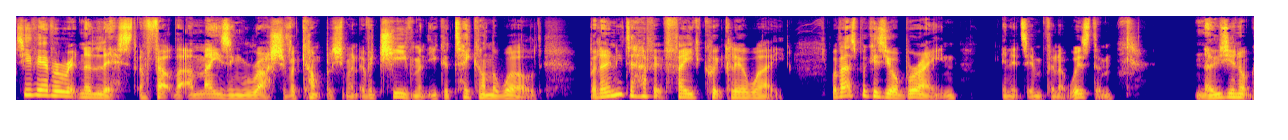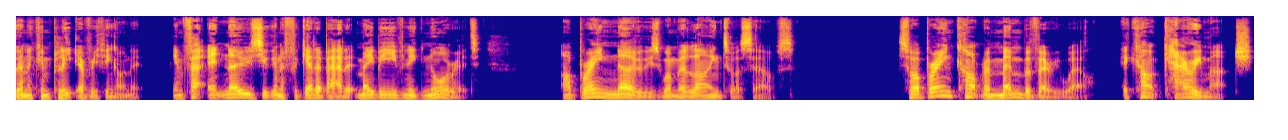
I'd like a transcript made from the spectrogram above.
See, have you ever written a list and felt that amazing rush of accomplishment, of achievement you could take on the world, but only to have it fade quickly away? Well, that's because your brain, in its infinite wisdom, knows you're not going to complete everything on it. In fact, it knows you're going to forget about it, maybe even ignore it. Our brain knows when we're lying to ourselves. So our brain can't remember very well. It can't carry much,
